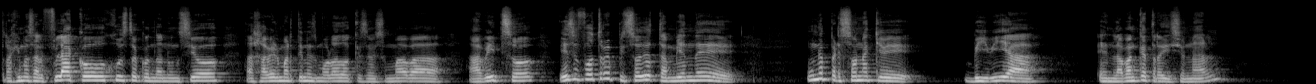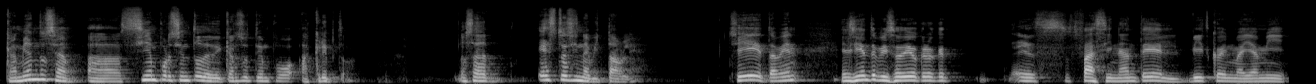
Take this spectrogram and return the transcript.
Trajimos al Flaco justo cuando anunció a Javier Martínez Morado que se sumaba a Bitso. Y ese fue otro episodio también de, una persona que vivía en la banca tradicional, cambiándose a, 100% dedicar su tiempo a cripto. O sea, esto es inevitable. Sí, también el siguiente episodio creo que es fascinante, el Bitcoin Miami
